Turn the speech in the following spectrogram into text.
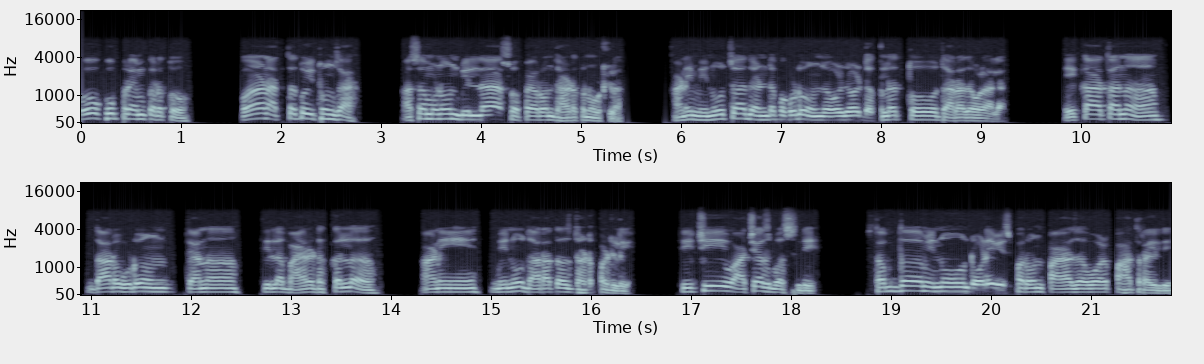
हो खूप प्रेम करतो. पण आत्ता तू इथून जा. असं म्हणून बिल्ला सोप्यावरून धाडकन उठला. आणि मिनूचा दंड पकडून जवळजवळ ढकलत तो दाराजवळ आला. एका हातानं दार उघडून त्यानं तिला बाहेर ढकललं आणि मिनू दारातच धडपडली. तिची वाच्याच बसली. स्तब्ध मिनू डोळे विस्फारून पायाजवळ पाहत राहिली.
